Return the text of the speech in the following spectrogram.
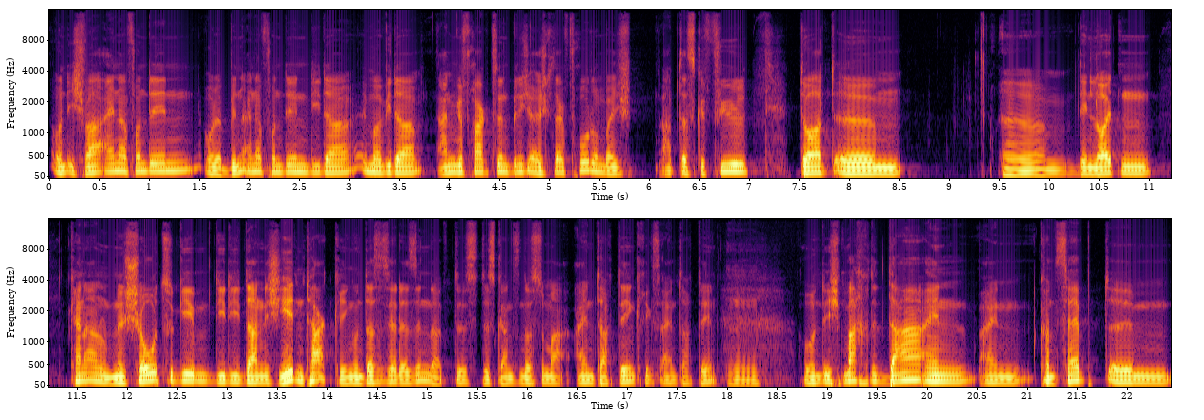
Und ich war einer von denen oder bin einer von denen, die da immer wieder angefragt sind, bin ich ehrlich gesagt froh drum, weil ich habe das Gefühl, dort ähm, ähm, den Leuten, keine Ahnung, eine Show zu geben, die die dann nicht jeden Tag kriegen. Und das ist ja der Sinn des, des Ganzen, dass du mal einen Tag den kriegst, einen Tag den. Und ich machte da ein, ein Konzept, ähm,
